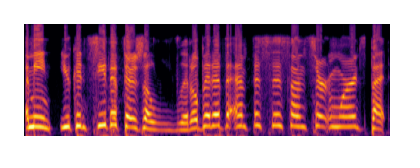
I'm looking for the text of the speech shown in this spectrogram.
I mean, you can see that there's a little bit of emphasis on certain words, but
